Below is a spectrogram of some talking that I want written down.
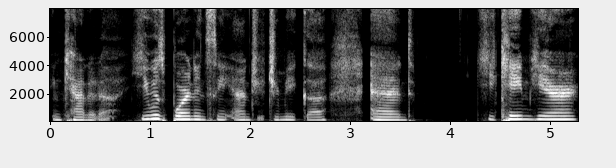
in Canada he was born in St. Andrew Jamaica and he came here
